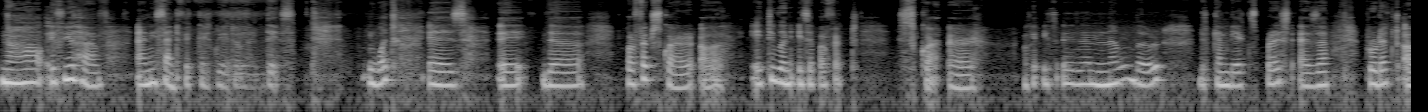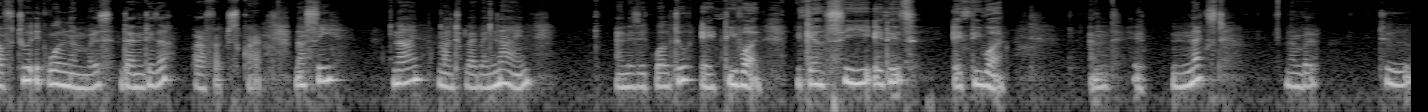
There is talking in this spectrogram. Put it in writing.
Now if you have any scientific calculator like this what is a, the perfect square uh, 81 is a perfect square. Okay it is a number that can be expressed as a product of two equal numbers then it is a perfect square. Now see 9 multiplied by 9 and is equal to 81 you can see it is 81 and it, next number 2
